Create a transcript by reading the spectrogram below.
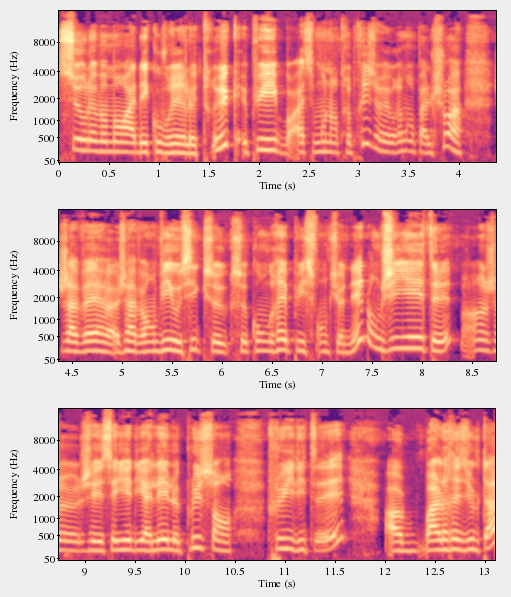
sur le moment à découvrir le truc et puis bon, c'est mon entreprise, j'avais vraiment pas le choix. J'avais euh, j'avais envie aussi que ce, congrès puisse fonctionner, donc j'y ai été. Hein. j'ai essayé d'y aller le plus en fluidité. Bah, le résultat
